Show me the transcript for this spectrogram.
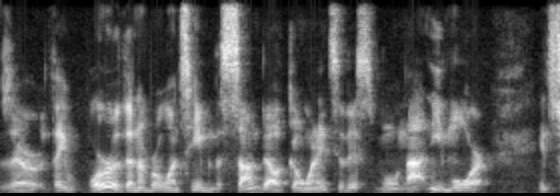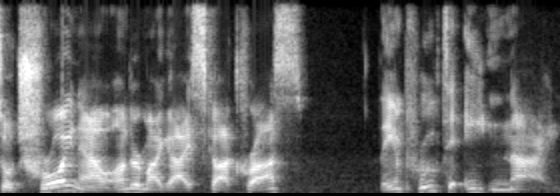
They're, they were the number one team in the Sun Belt going into this. Well, not anymore. And so Troy now, under my guy Scott Cross, they improved to eight and nine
